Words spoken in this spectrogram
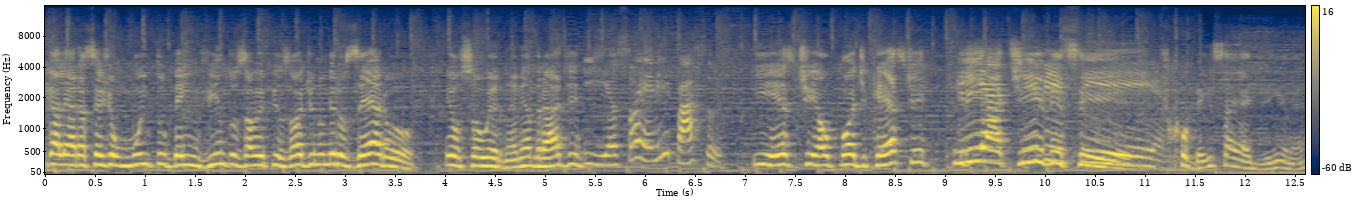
galera, sejam muito bem-vindos ao episódio número zero. Eu sou o Hernani Andrade. E eu sou a Emily Passos. E este é o podcast Criative-se. Ficou bem ensaiadinho, né?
